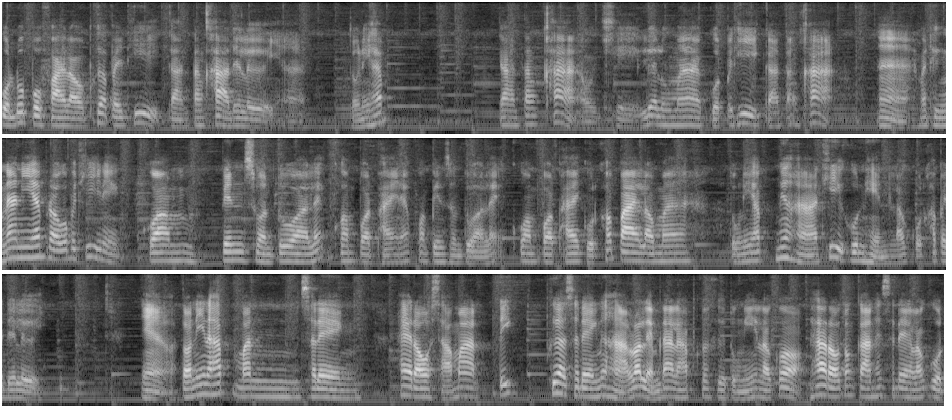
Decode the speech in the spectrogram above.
กดรูปโปรไฟล์เราเพื่อไปที่การตั้งค่าได้เลยอ่า ตรงนี้ครับ การตั้งค่าโอเคเลื่อนลงมากดไปที่การตั้งค่าอ่ามาถึงหน้านี้ครับเราก็ไปที่นี่ความเป็นส่วนตัวและความปลอดภัยนะความเป็นส่วนตัวและความปลอดภัยกดเข้าไปเรามาตรงนี้ครับเนื้อหาที่คุณเห็นเรากดเข้าไปได้เลยเนี่ยตอนนี้นะครับมันแสดงให้เราสามารถติ๊กเพื่อแสดงเนื้อหาล่อแหลมได้แล้วครับ ก็คือตรงนี้เราก็ถ้าเราต้องการให้แสดงเรากด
